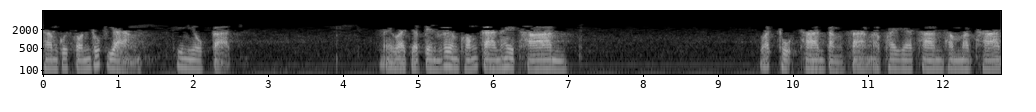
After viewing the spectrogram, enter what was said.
ทำกุศลทุกอย่างที่มีโอกาส ไม่ว่าจะเป็นเรื่องของการให้ทาน วัตถุทานต่างๆ อภัยทานธรรมทาน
